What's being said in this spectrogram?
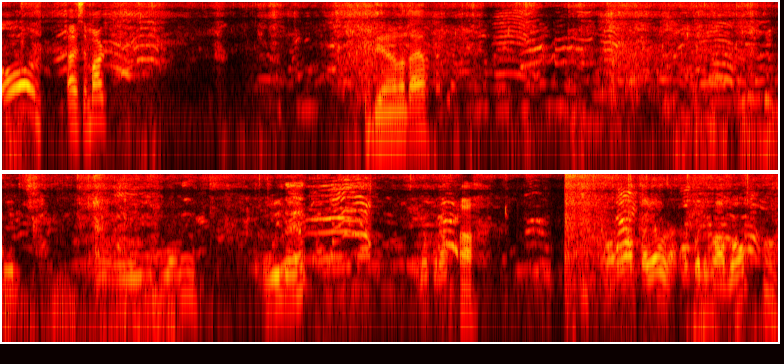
Oh! Ay, si Mark. Hindi na naman tayo. Uwi pa? Ah, Wala pa yun. Ang balibago. oh.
